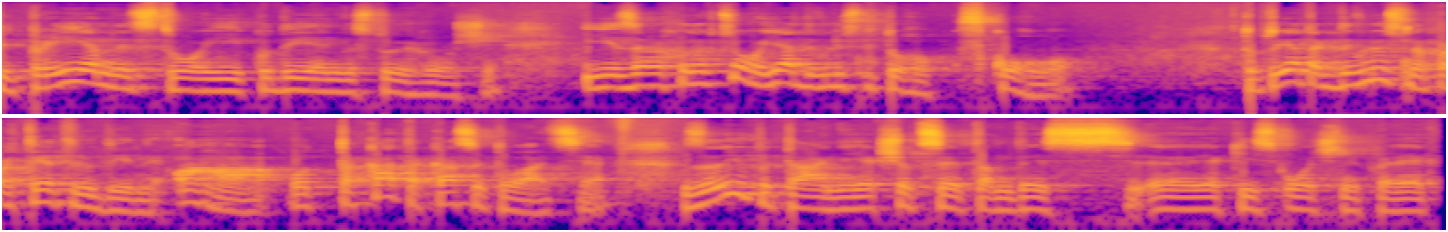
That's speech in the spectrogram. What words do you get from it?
підприємництво і куди я інвестую гроші. І за рахунок цього я дивлюсь на того, в кого. Тобто я так дивлюсь на портрет людини. Ага, от така така ситуація. Задаю питання, якщо це там десь е, якийсь очний проєкт.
